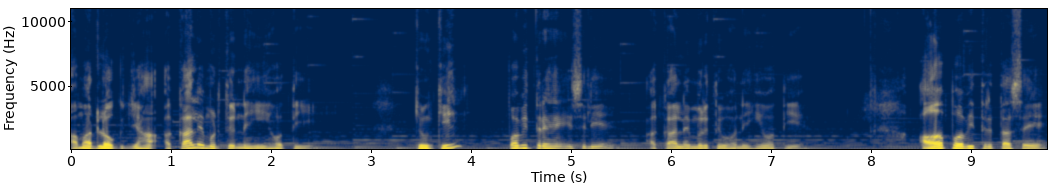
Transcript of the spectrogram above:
अमर लोग जहाँ अकाले मृत्यु नहीं होती। क्योंकि पवित्र है, इसलिए अकाले मृत्यु होनी ही होती है। अपवित्रता से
